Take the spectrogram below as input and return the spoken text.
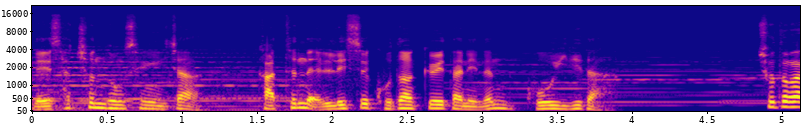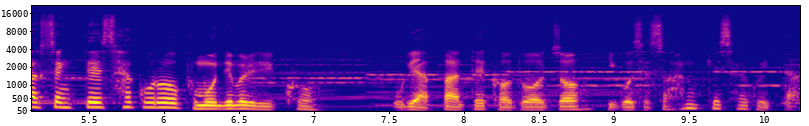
내 사촌 동생이자 같은 앨리스 고등학교에 다니는 고1이다. 초등학생 때 사고로 부모님을 잃고 우리 아빠한테 거두어져 이곳에서 함께 살고 있다.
